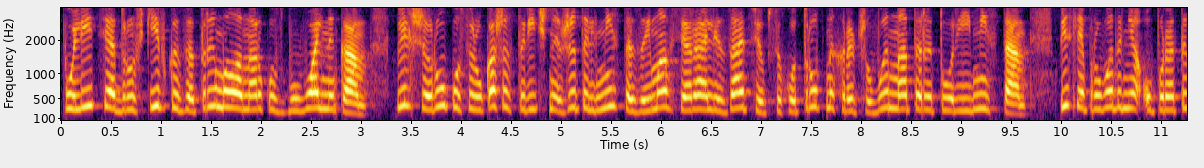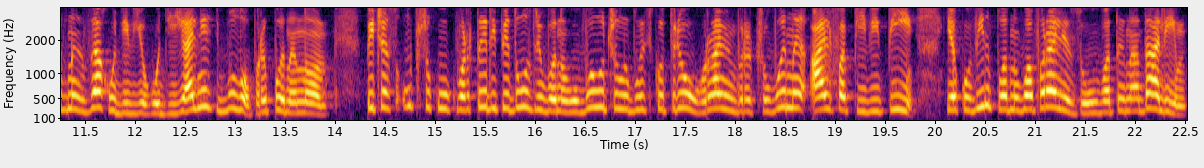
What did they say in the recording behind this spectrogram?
Поліція Дружківки затримала наркозбувальника. Більше року 46-річний житель міста займався реалізацією психотропних речовин на території міста. Після проведення оперативних заходів його діяльність було припинено. Під час обшуку у квартирі підозрюваного вилучили близько трьох грамів речовини альфа-півіпі, яку він планував реалізовувати надалі.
